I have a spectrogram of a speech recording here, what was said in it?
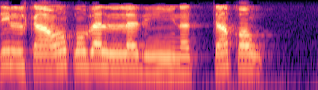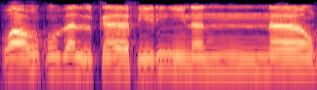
تلك عُقْبَى الذين اتقوا وَعُقْبَى الكافرين النار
